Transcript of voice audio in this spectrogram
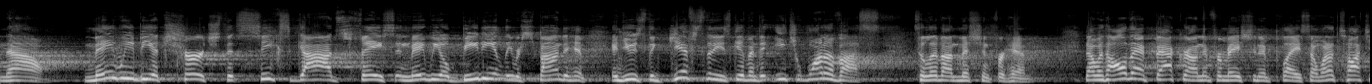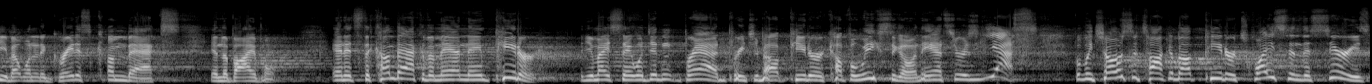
now. May we be a church that seeks God's face and may we obediently respond to Him and use the gifts that He's given to each one of us to live on mission for Him. Now, with all that background information in place, I want to talk to you about one of the greatest comebacks in the Bible. And it's the comeback of a man named Peter. And you might say, well, didn't Brad preach about Peter a couple weeks ago? And the answer is yes. But we chose to talk about Peter twice in this series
